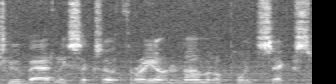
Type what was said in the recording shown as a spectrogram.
too badly, 603 on a nominal 0.6.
